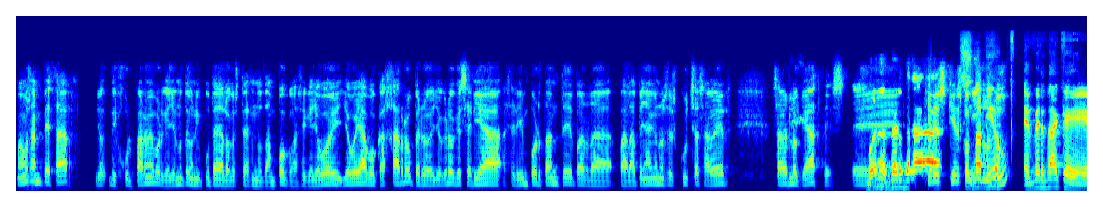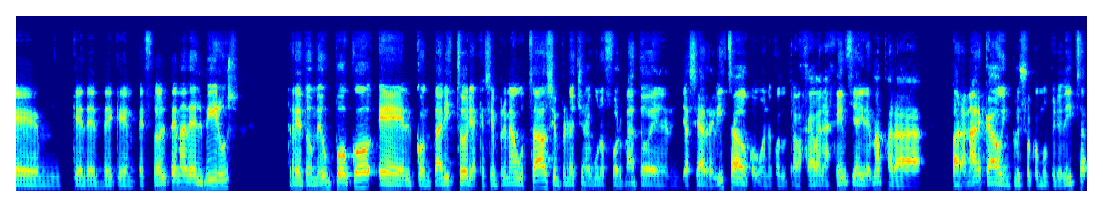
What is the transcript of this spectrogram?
vamos a empezar. Yo, disculparme porque yo no tengo ni puta idea de lo que estoy haciendo tampoco, así que yo voy, yo voy a bocajarro, pero yo creo que sería, sería importante para la, para la peña que nos escucha saber, saber lo que haces. Eh, Bueno, es verdad. ¿Quieres, quieres Sí, contarlo tío. tú? Es verdad que, que desde que empezó el tema del virus, retomé un poco el contar historias, que siempre me ha gustado, siempre lo he hecho en algunos formatos, en, ya sea revistas o como, bueno, cuando trabajaba en agencias y demás para, para marca o incluso como periodista.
